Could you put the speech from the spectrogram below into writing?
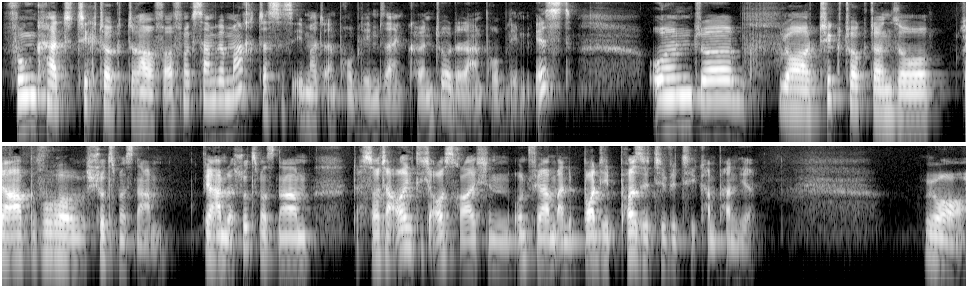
Funk hat TikTok darauf aufmerksam gemacht, dass das eben halt ein Problem sein könnte oder ein Problem ist. Und äh, ja, TikTok dann so, ja, Schutzmaßnahmen. Wir haben da Schutzmaßnahmen, das sollte eigentlich ausreichen und wir haben eine Body Positivity Kampagne. Ja,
